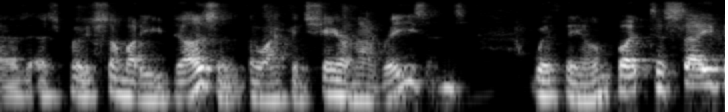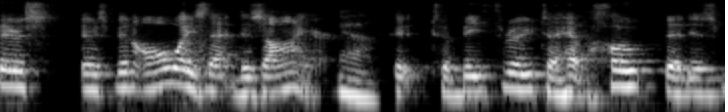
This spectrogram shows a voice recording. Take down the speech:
as, as opposed to somebody who doesn't. Though I can share my reasons with them, but to say there's there's been always that desire Yeah. to, to be through to have hope that is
